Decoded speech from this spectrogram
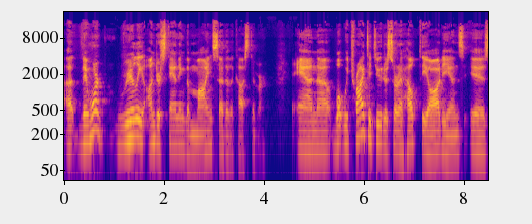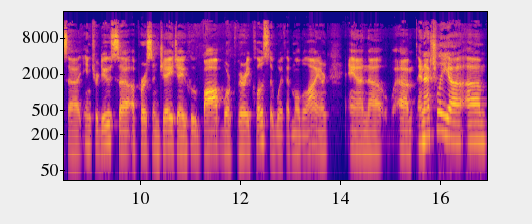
uh, they weren't really understanding the mindset of the customer. And uh, what we tried to do to sort of help the audience is uh, introduce uh, a person, JJ, who Bob worked very closely with at MobileIron. And uh, um, and actually, uh, um,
